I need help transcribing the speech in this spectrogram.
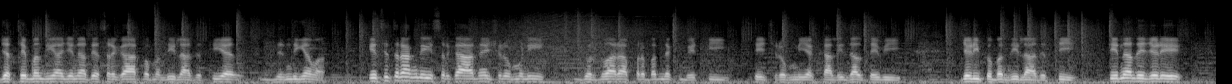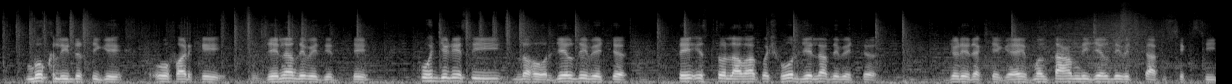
ਜਥੇਬੰਦੀਆਂ ਜਿਨ੍ਹਾਂ ਤੇ ਸਰਕਾਰ ਪਾਬੰਦੀ ਲਾ ਦਿੱਤੀ ਹੈ, ਦਿੰਦੀਆਂ ਵਾ। ਇਸੇ ਤਰ੍ਹਾਂ ਅੰਗਰੇਜ਼ ਸਰਕਾਰ ਨੇ ਸ਼੍ਰੋਮਣੀ ਗੁਰਦੁਆਰਾ ਪ੍ਰਬੰਧਕ ਕਮੇਟੀ ਤੇ ਸ਼੍ਰੋਮਣੀ ਅਕਾਲੀ ਦਲ ਤੇ ਵੀ ਜਿਹੜੀ ਪਾਬੰਦੀ ਲਾ ਦਿੱਤੀ। ਤੇ ਇਹਨਾਂ ਦੇ ਜਿਹੜੇ ਮੁੱਖ ਲੀਡਰ ਸੀਗੇ ਉਹ ਫੜ ਕੇ ਜੇਲ੍ਹਾਂ ਦੇ ਵਿੱਚ ਦਿੱਤੇ। ਕੁਝ ਜਿਹੜੇ ਸੀ ਲਾਹੌਰ ਜੇਲ੍ਹ ਦੇ ਵਿੱਚ ਤੇ ਇਸ ਤੋਂ ਇਲਾਵਾ ਕੁਝ ਹੋਰ ਜੇਲ੍ਹਾਂ ਦੇ ਵਿੱਚ ਜਿਹੜੇ ਰੱਖੇ ਗਏ। ਮਲਤਾਨ ਦੀ ਜੇਲ੍ਹ ਦੇ ਵਿੱਚ ਕਾਫੀ ਸਿੱਖ ਸੀ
